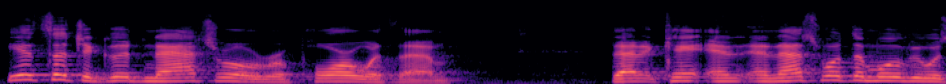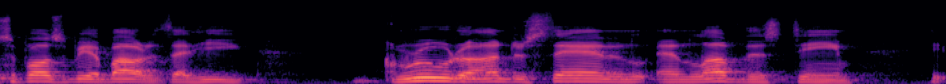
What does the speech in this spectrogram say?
He had such a good natural rapport with them that it came, and, and that's what the movie was supposed to be about. Is that he grew to understand and, and love this team. He,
